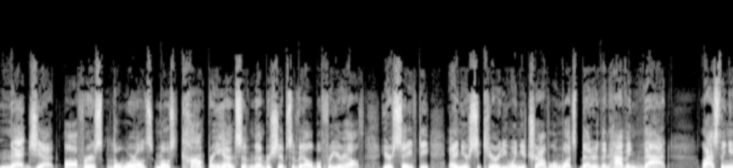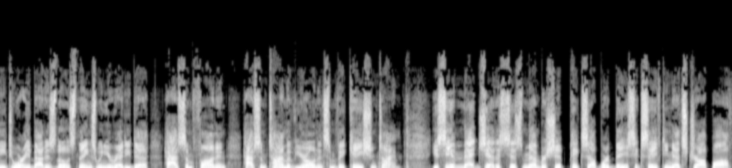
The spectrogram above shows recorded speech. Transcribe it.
MedJet offers the world's most comprehensive memberships available for your health, your safety, and your security when you travel. And what's better than having that Last thing you need to worry about is those things when you're ready to have some fun and have some time of your own and some vacation time. You see, a MedJet Assist membership picks up where basic safety nets drop off,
